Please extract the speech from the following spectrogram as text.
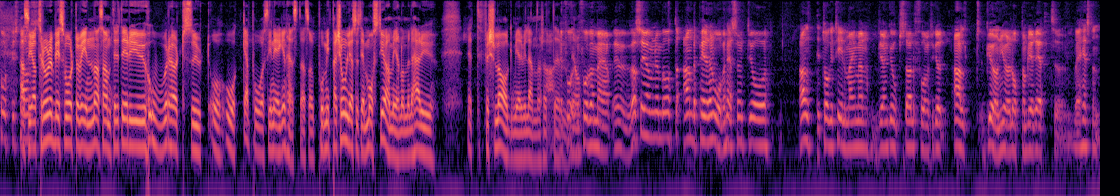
kort distans. Alltså jag tror det blir svårt att vinna. Samtidigt är det ju oerhört surt att åka på sin egen häst. Alltså på mitt personliga system måste jag ha med honom, men det här är ju ett förslag mer vi lämnar. Så att, Ja, eh, det får, ja. det får vi med. Eh, vad säger jag om nummer 8? Ander Peder Hoven här så inte jag alltid tagit till mig men Björn Goops stallform. Jag tycker att allt Björn gör i loppen blir rätt. Eh, hästen?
